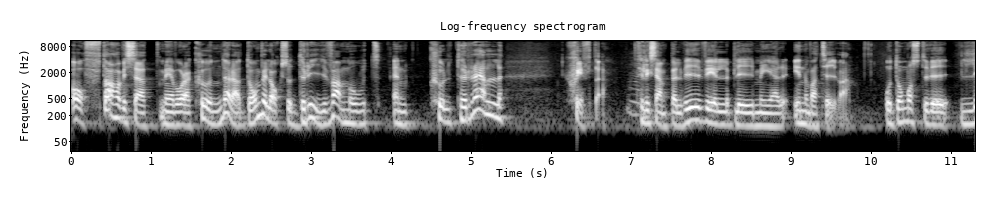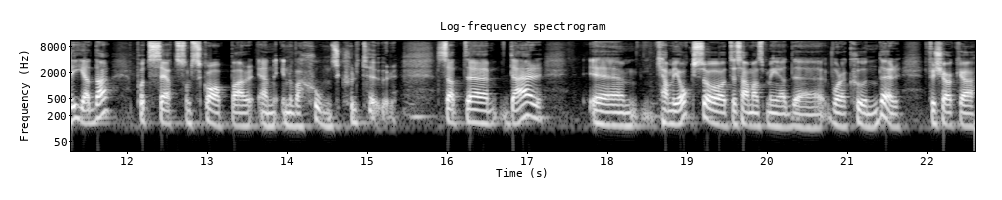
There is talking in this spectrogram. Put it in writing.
ofta har vi sett med våra kunder att de vill också driva mot en kulturell skifte. Till exempel, vi vill bli mer innovativa och då måste vi leda på ett sätt som skapar en innovationskultur. Så att eh, där eh, kan vi också tillsammans med eh, våra kunder försöka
